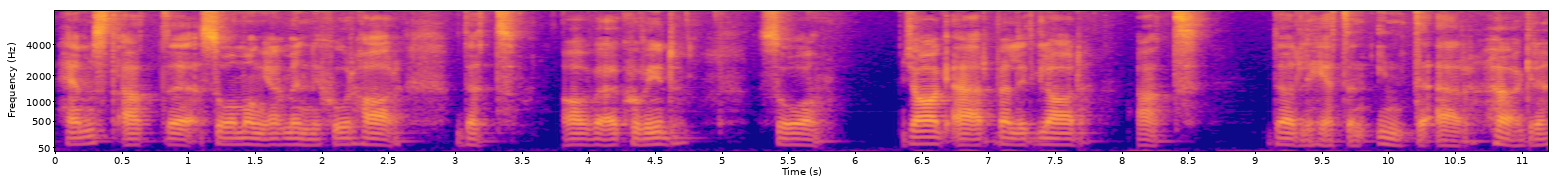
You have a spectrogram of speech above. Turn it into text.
hemskt att eh, så många människor har dött av eh, covid så jag är väldigt glad att dödligheten inte är högre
